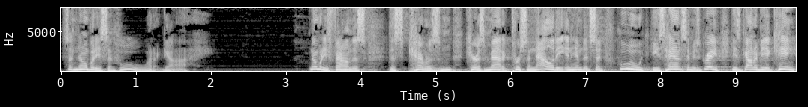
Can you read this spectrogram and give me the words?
So nobody said, Ooh, what a guy. Nobody found this, this charism, charismatic personality in him that said, Ooh, he's handsome, he's great, he's got to be a king.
